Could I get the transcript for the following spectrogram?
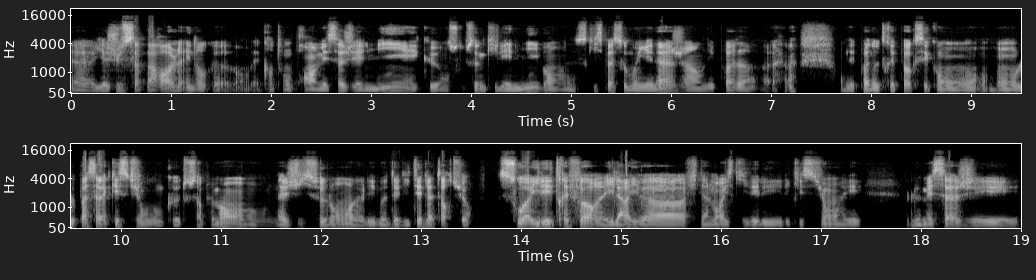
Euh, il y a juste sa parole et donc euh, bon, ben, quand on prend un messager ennemi et qu'on soupçonne qu'il est ennemi, bon, ce qui se passe au Moyen Âge, hein, on n'est pas on n'est pas à notre époque, c'est qu'on on le passe à la question. Donc euh, tout simplement, on agit selon les modalités de la torture. Soit il est très fort et il arrive à finalement esquiver les, les questions et le message et,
